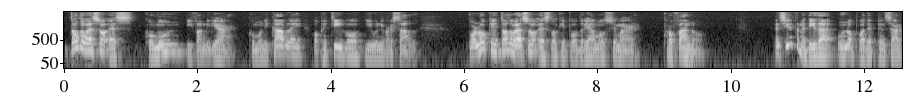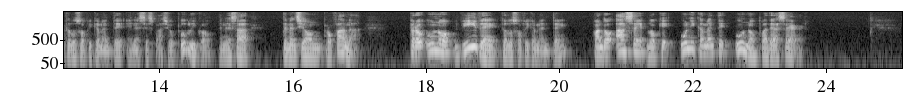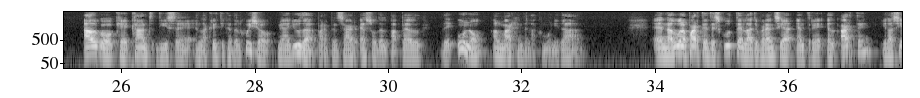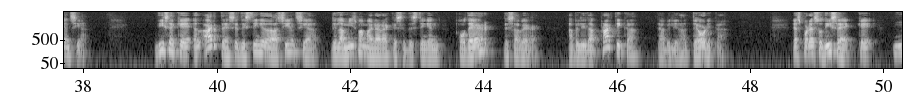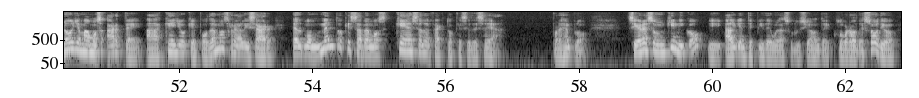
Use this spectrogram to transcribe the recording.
Todo eso es común y familiar, comunicable, objetivo y universal, por lo que todo eso es lo que podríamos llamar profano. En cierta medida, uno puede pensar filosóficamente en ese espacio público, en esa dimensión profana, pero uno vive filosóficamente cuando hace lo que únicamente uno puede hacer. Algo que Kant dice en la crítica del juicio me ayuda para pensar eso del papel de uno al margen de la comunidad. En alguna parte discute la diferencia entre el arte y la ciencia dice que el arte se distingue de la ciencia de la misma manera que se distinguen poder de saber, habilidad práctica de habilidad teórica. Es por eso dice que no llamamos arte a aquello que podemos realizar el momento que sabemos qué es el efecto que se desea. Por ejemplo, si eres un químico y alguien te pide una solución de cloro de sodio,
